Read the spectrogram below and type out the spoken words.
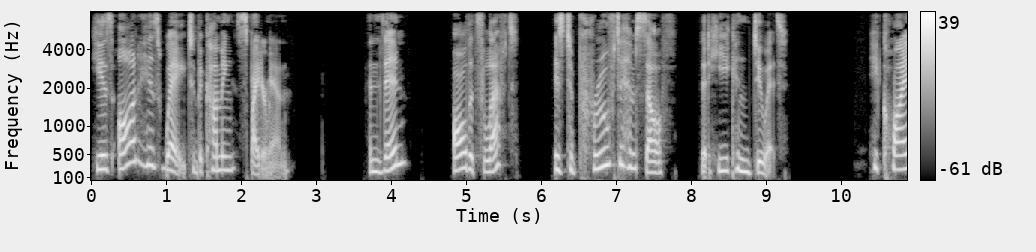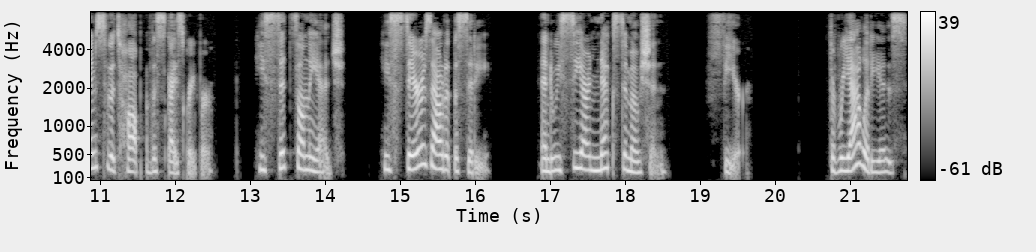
He is on his way to becoming Spider Man. And then all that's left is to prove to himself that he can do it. He climbs to the top of the skyscraper. He sits on the edge. He stares out at the city. And we see our next emotion fear. The reality is,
